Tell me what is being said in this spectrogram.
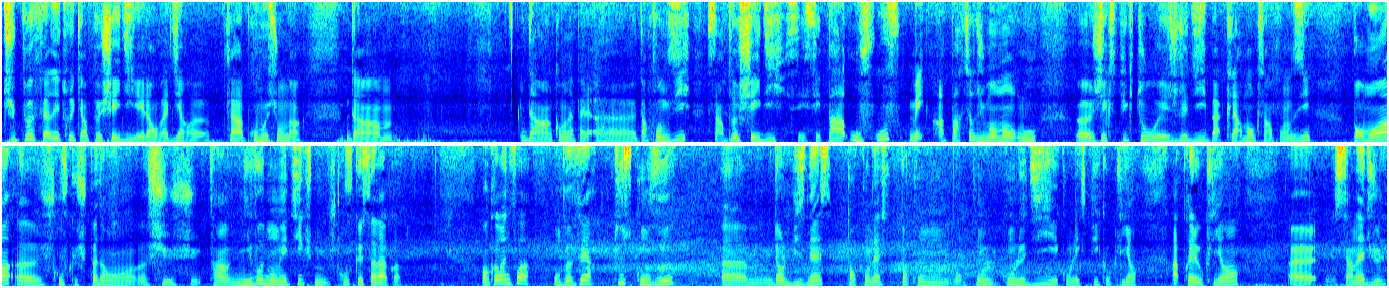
tu peux faire des trucs un peu shady. Et là, on va dire, euh, faire la promotion d'un, d'un, d'un, comment on appelle, euh, d'un Ponzi, c'est un peu shady. C'est, pas ouf, ouf. Mais à partir du moment où euh, j'explique tout et je le dis, bah, clairement que c'est un Ponzi, pour moi, je trouve que je suis pas dans, je, enfin, niveau de mon éthique, je, trouve que ça va, quoi. Encore une fois, on peut faire tout ce qu'on veut. dans le business tant qu'on le dit et qu'on l'explique au client. Après le client, euh, c'est un adulte,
